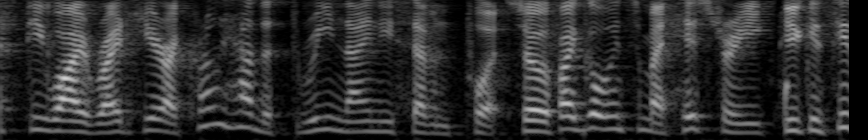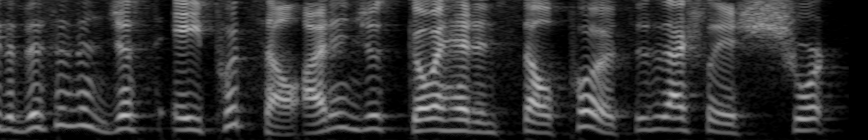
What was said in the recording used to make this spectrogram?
SPY right here, I currently have the 397 put. So if I go into my history, you can see that this isn't just a put sell. I didn't just go ahead and sell puts. This is actually a short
